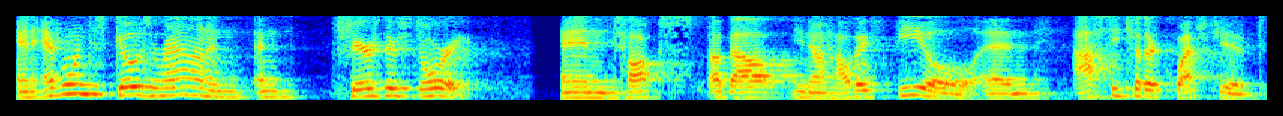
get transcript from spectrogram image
and everyone just goes around and, and shares their story and talks about, you know, how they feel and asks each other questions.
